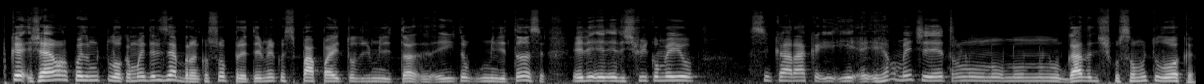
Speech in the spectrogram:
Porque já é uma coisa muito louca. A mãe deles é branca, eu sou preto. Eles vêm com esse papo aí todo de militância. Então, militância ele- ele- eles ficam meio. Assim, caraca, e, e- e realmente entra num, num- num- lugar da discussão muito louca.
